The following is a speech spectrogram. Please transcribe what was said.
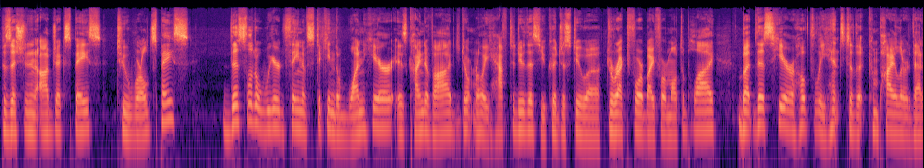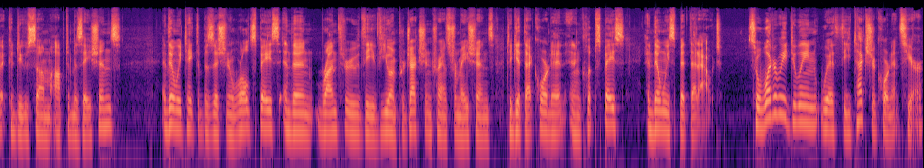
position in object space to world space. This little weird thing of sticking the one here is kind of odd. You don't really have to do this. You could just do a direct 4x4 multiply. But this here hopefully hints to the compiler that it could do some optimizations. And then we take the position in world space and then run through the view and projection transformations to get that coordinate in clip space. And then we spit that out. So what are we doing with the texture coordinates here?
